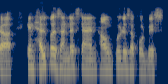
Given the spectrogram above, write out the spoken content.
uh, can help us understand how good is our code base.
